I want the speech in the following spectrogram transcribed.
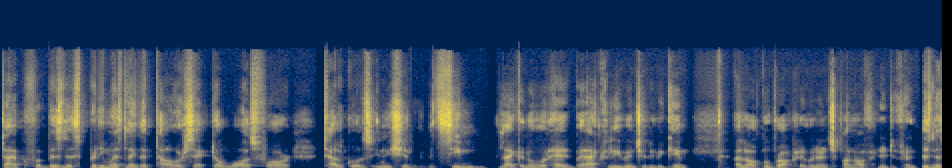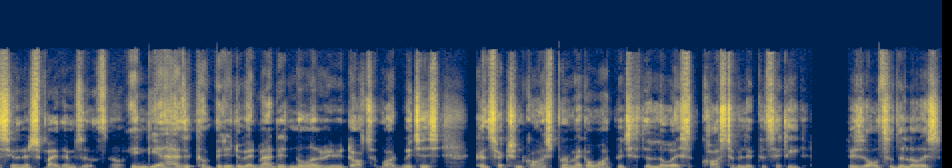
type of a business, pretty much like the tower sector was for telcos initially. It seemed like an overhead, but actually eventually became a lot more profitable and spun off into different business units by themselves. Now, India has a competitive advantage no one really talks about, which is construction cost per megawatt, which is the lowest cost of electricity which is also the lowest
